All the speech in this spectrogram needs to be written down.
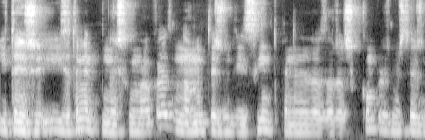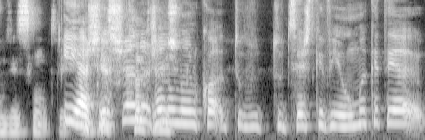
E tens, exatamente, na segunda caso, normalmente tens no dia seguinte, dependendo das horas que compras, mas tens no dia seguinte. E, às vezes já, não, já não lembro qual, tu, tu disseste que havia uma que até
